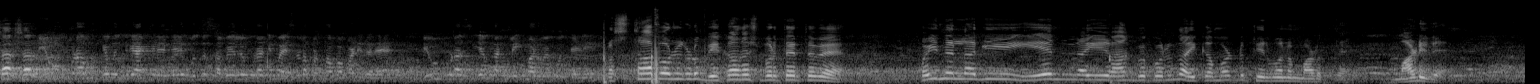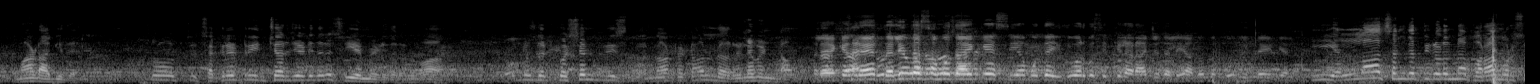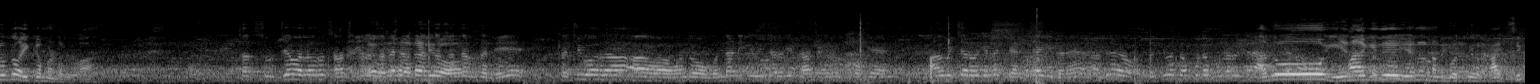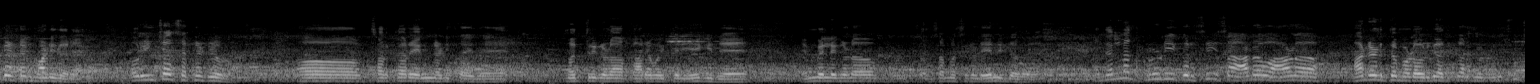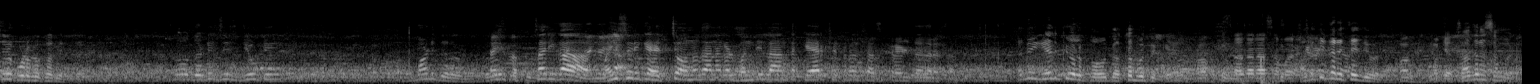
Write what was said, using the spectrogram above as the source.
sir sir ನೀವು ಕೂಡ ಮುಖ್ಯಮಂತ್ರಿ ಆಗ್ತೀರಿ ಅಂತೇಳಿ ಒಂದು ಸಭೆಯಲ್ಲೂ ಕೂಡ ನಿಮ್ಮ ಹೆಸರು ಪ್ರಸ್ತಾಪ ಮಾಡಿದರೆ ನೀವು ಕೂಡ ಸಿಎಂ ನ ಕ್ಲಿಕ್ ಮಾಡಬೇಕು ಅಂತೇಳಿ. ಪ್ರಸ್ತಾಪನೆಗಳು ಬೇಕಾದಷ್ಟು ಬರ್ತಾ ಇರ್ತವೆ. ಫೈನಲ್ ಆಗಿ ಏನು ಆಗಬೇಕು ಅನ್ನೋದು ಹೈಕಮಾಂಡ್ ತೀರ್ಮಾನ ಮಾಡುತ್ತೆ ಮಾಡಿದೆ ಮಾಡಾಗಿದೆ. ಸೊ ಸೆಕ್ರೆಟ್ರಿ ಇನ್ಚಾರ್ಜ್ ಹೇಳಿದ್ದಾರೆ C M ಹೇಳಿದಾರಲ್ವಾ that question is not at all relevant ನಾವು ಯಾಕೆಂದ್ರೆ ದಲಿತ ಸಮುದಾಯಕ್ಕೆ ಸಿಎಂ ಹುದ್ದೆ ಇದುವರೆಗೂ ಸಿಕ್ಕಿಲ್ಲ ರಾಜ್ಯದಲ್ಲಿ ಅದೊಂದು ಕೂಗು ಇದ್ದೇ ಇದೆಯಲ್ಲ. ಈ ಎಲ್ಲ ಸಂಗತಿಗಳನ್ನು ಪರಾಮರ್ಶೋದು ಹೈಕಮಾಂಡ್ ಅಲ್ವಾ ಸರ್ ಸುರ್ಜೇವಾಲ್ ಅವರು ಶಾಸಕರ ಸಂದರ್ಭದಲ್ಲಿ ಸಚಿವರ ಒಂದು ಹೊಂದಾಣಿಕೆ ವಿಚಾರವಾಗಿ ಶಾಸಕರ ಬಗ್ಗೆ ಆ ವಿಚಾರವಾಗೆಲ್ಲ ಚರ್ಚೆ ಆಗಿದ್ದಾರೆ. ಅಂದರೆ ಸಚಿವ ಸಂಪುಟ ಪುನರಚನೆ ಅದು ಏನಾಗಿದೆ ಏನೋ ನಮ್ಗೆ ಗೊತ್ತಿಲ್ಲ. ಸೀಕ್ರೆಟ್ ಸೀಕ್ರೆಟಾಗಿ ಮಾಡಿದ್ದಾರೆ. ಅವ್ರು ಇನ್ಚಾರ್ಜ್ ಸೆಕ್ರೆಟರಿ ಅವರು. ಸರ್ಕಾರ ಹೆಂಗೆ ನಡೀತಾ ಇದೆ? ಮಂತ್ರಿಗಳ ಕಾರ್ಯವೈಖರಿ ಹೇಗಿದೆ? ಎಂ ಎಲ್ ಎಗಳ ಸಮಸ್ಯೆಗಳು ಏನಿದ್ದಾವೆ? ಅದೆಲ್ಲ ಕ್ರೋಢೀಕರಿಸಿ ಸ ಆಡೋ ಆಳ ಆಡಳಿತ ಮಾಡೋರಿಗೆ ಅಧಿಕಾರ ಸೂಚನೆ ಕೊಡಬೇಕಾಗುತ್ತೆ. So that is is duty ಮಾಡಿದ್ದಾರೆ ಅವರು. ಸರ್ ಈಗ ಮೈಸೂರಿಗೆ ಹೆಚ್ಚು ಅನುದಾನಗಳು ಬಂದಿಲ್ಲ ಅಂತ ಕೆ ಆರ್ ಕ್ಷೇತ್ರದ ಶಾಸಕರು ಹೇಳ್ತಾ ಇದ್ದಾರೆ ಸರ್. ಅದೇ ಹೇಳ್ತೀವಲ್ಲಪ್ಪ ಹೌದು ಹತ್ತೊಂಬತ್ತಕ್ಕೆ. ಸದನ ಸಮಾಜ. ಅದಕ್ಕೆ ಕರಿತಾ ಇದ್ದೀವಲ್ಲ ಸಾಧನ ಸಮಾಜ.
